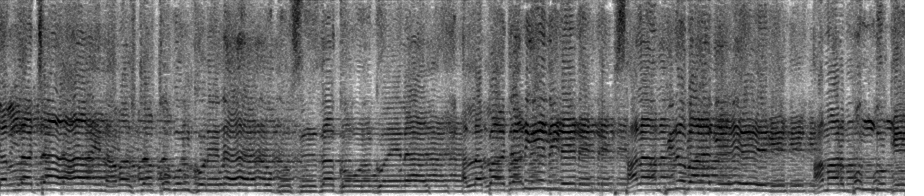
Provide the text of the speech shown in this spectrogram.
আল্লাহ চাই নামাজটা কবুল করে নেন কবুল করে নেন। আল্লাহ পাক জানিয়ে দিলেন সালাম ফিরবার আগে আমার বন্ধুকে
